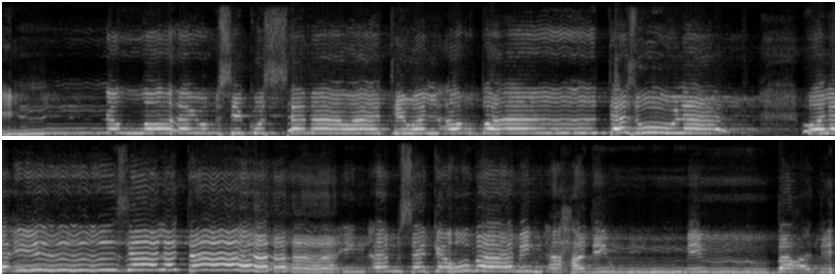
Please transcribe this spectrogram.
إن الله يمسك السماوات والأرض أن تزولا. ولئن زالتا أمسكهما من أحد من بعده.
